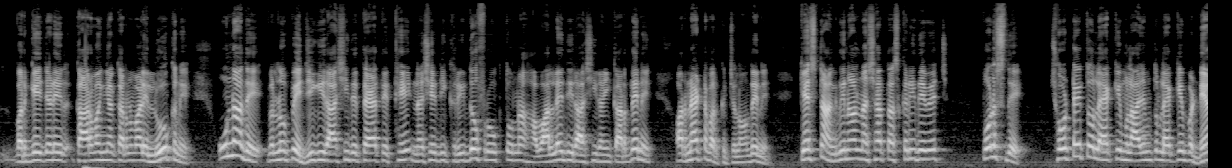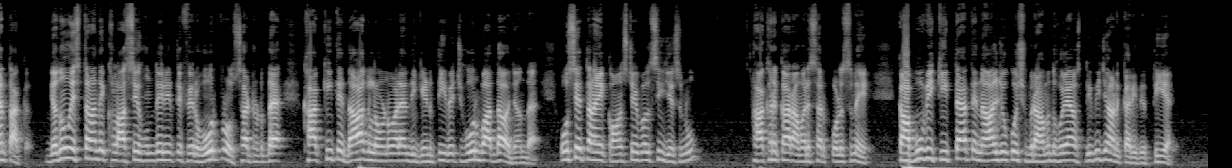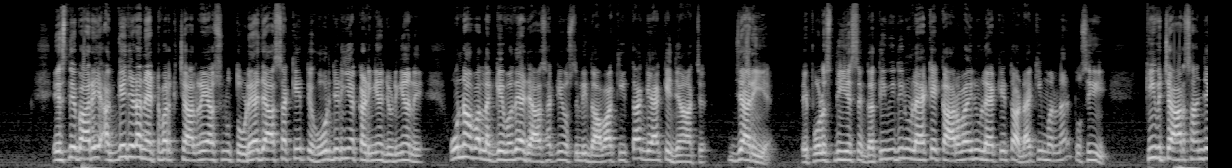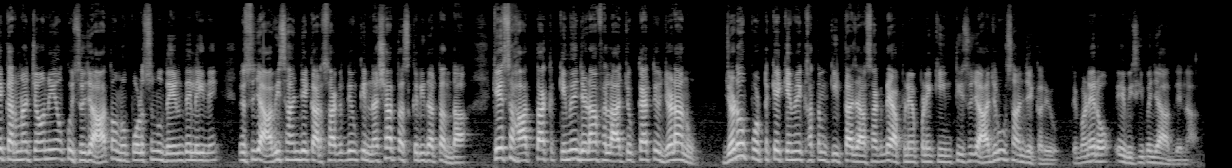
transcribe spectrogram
ਵਰਗੇ ਜਿਹੜੇ ਕਾਰਵਾਈਆਂ ਕਰਨ ਵਾਲੇ ਲੋਕ ਨੇ, ਉਹਨਾਂ ਦੇ ਵੱਲੋਂ ਭੇਜੀ ਗਈ ਰਾਸ਼ੀ ਦੇ ਤਹਿਤ ਇੱਥੇ ਨਸ਼ੇ ਦੀ ਖਰੀਦੋ ਫਰੋਖਤ ਉਹਨਾਂ ਹਵਾਲੇ ਦੀ ਰਾਸ਼ੀ ਰਾਹੀਂ ਕਰਦੇ ਨੇ ਔਰ ਨੈਟਵਰਕ ਚਲਾਉਂਦੇ ਨੇ। ਕਿਸ ਢੰਗ ਦੇ ਨਾਲ ਨਸ਼ਾ ਤਸਕਰੀ ਦੇ ਵਿੱਚ? ਪੁਲਿਸ ਦੇ ਛੋਟੇ ਤੋਂ ਲੈ ਕੇ ਮੁਲਾਜ਼ਮ ਤੋਂ ਲੈ ਕੇ ਵੱਡਿਆਂ ਤੱਕ ਜਦੋਂ ਇਸ ਤਰ੍ਹਾਂ ਦੇ ਖੁਲਾਸੇ ਹੁੰਦੇ ਨੇ ਤੇ ਫਿਰ ਹੋਰ ਭਰੋਸਾ ਟੁੱਟਦਾ ਹੈ, ਖਾਕੀ ਤੇ ਦਾਗ ਲਾਉਣ ਵਾਲਿਆਂ ਦੀ ਗਿਣਤੀ ਵਿੱਚ ਹੋਰ ਵਾਧਾ ਹੋ ਜਾਂਦਾ ਹੈ। ਉਸੇ ਤਰ੍ਹਾਂ ਇਹ ਕਾਂਸਟੇਬਲ ਸੀ ਜਿਸ ਨੂੰ ਆਖਰਕਾਰ ਅੰਮ੍ਰਿਤਸਰ ਪੁਲਿਸ ਨੇ ਕਾਬੂ ਵੀ ਕੀਤਾ ਹੈ ਤੇ ਨਾਲ ਜੋ ਕੁਝ ਬਰਾਮਦ ਹੋਇਆ ਉਸ ਦੀ ਵੀ ਜਾਣਕਾਰੀ ਦਿੱਤੀ ਹੈ। ਇਸ ਦੇ ਬਾਰੇ ਅੱਗੇ ਜਿਹੜਾ ਨੈਟਵਰਕ ਚੱਲ ਰਿਹਾ, ਉਸ ਨੂੰ ਤੋੜਿਆ ਜਾ ਸਕੇ ਤੇ ਹੋਰ ਜਿਹੜੀਆਂ ਕੜੀਆਂ ਜੁੜੀਆਂ ਨੇ, ਉਹਨਾਂ ਵੱਲ ਅੱਗੇ ਵਧਿਆ ਜਾ ਸਕੇ, ਉਸ ਲਈ ਦਾਵਾ ਕੀਤਾ ਗਿਆ ਕਿ ਜਾਂਚ ਜਾਰੀ ਹੈ। ਤੇ ਪੁਲਿਸ ਦੀ ਇਸ ਗਤੀਵਿਧੀ ਨੂੰ ਲੈ ਕੇ, ਕਾਰਵਾਈ ਨੂੰ ਲੈ ਕੇ ਤੁਹਾਡਾ ਕੀ ਮੰਨਣਾ ਹੈ? ਤੁਸੀਂ ਕੀ ਵਿਚਾਰ ਸਾਂਝੇ ਕਰਨਾ ਚਾਹੁੰਦੇ ਹੋ? ਕੋਈ ਸੁਝਾਅ ਤੁਹਾਨੂੰ ਪੁਲਿਸ ਨੂੰ ਦੇਣ ਦੇ ਲਈ ਨੇ ਤੇ ਸੁਝਾਅ ਵੀ ਸਾਂਝੇ ਕਰ ਸਕਦੇ ਹੋ ਕਿ ਨਸ਼ਾ ਤਸਕਰੀ ਦਾ ਧੰਦਾ ਕਿਸ ਹੱਦ ਤੱਕ, ਕਿਵੇਂ ਜੜ੍ਹਾਂ ਫੈਲਾ ਚੁੱਕਾ ਹੈ ਤੇ ਉਹ ਜੜ੍ਹਾਂ ਨੂੰ ਜੜੋਂ ਪੁੱਟ ਕੇ ਕਿਵੇਂ ਖਤਮ ਕੀਤਾ ਜਾ ਸਕਦਾ ਹੈ? ਆਪਣੇ ਆਪਣੇ ਕੀਮਤੀ ਸੁਝਾਅ ਜਰੂਰ ਸਾਂਝੇ ਕਰਿਓ ਤੇ ਬਣੇ ਰਹੋ ABC ਪੰਜਾਬ ਦੇ ਨਾਲ।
